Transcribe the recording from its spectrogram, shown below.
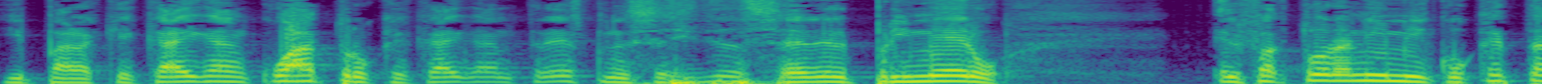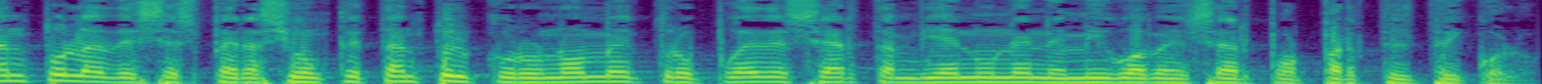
y para que caigan cuatro, que caigan tres, necesitas ser el primero. El factor anímico, ¿qué tanto la desesperación, qué tanto el cronómetro puede ser también un enemigo a vencer por parte del tricolor?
